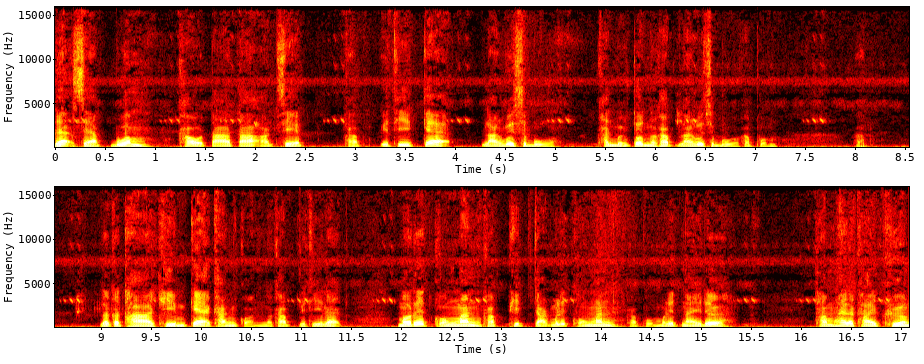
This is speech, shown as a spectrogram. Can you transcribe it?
และแสบบวมเข้าตาตาอักเสบครับ วิธีแก้ล้างด้วยสบู่คันเบื้องต้นนะครับ ล้างด้วยสบู่ครับผมครับแล้วก็ทาครีมแก้คันก่อนนะครับ วิธีแรกเมล็ดของมันครับ พิษจากเมล็ดของมันครับ ผมเมล็ดไนเดอร์ทำให้ระคายเคือง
